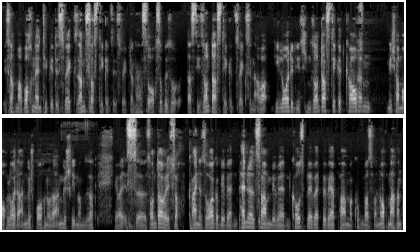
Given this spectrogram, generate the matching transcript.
ich sag mal, Wochenendticket ist weg, Samstagsticket ist weg. Dann hast du auch sowieso, dass die Sonntagstickets weg sind. Aber die Leute, die sich ein Sonntagsticket kaufen, mich haben auch Leute angesprochen oder angeschrieben, haben gesagt, ja, ist äh, Sonntag, ich sag, keine Sorge, wir werden Panels haben, wir werden Cosplay-Wettbewerb haben, mal gucken, was wir noch machen.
